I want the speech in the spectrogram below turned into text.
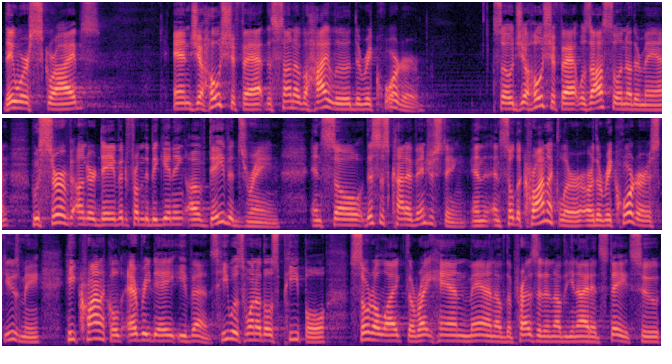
they were scribes, and Jehoshaphat, the son of Ahilud, the recorder. So Jehoshaphat was also another man who served under David from the beginning of David's reign. And so this is kind of interesting. And, and so the chronicler, or the recorder, excuse me, he chronicled everyday events. He was one of those people, sort of like the right hand man of the President of the United States, who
